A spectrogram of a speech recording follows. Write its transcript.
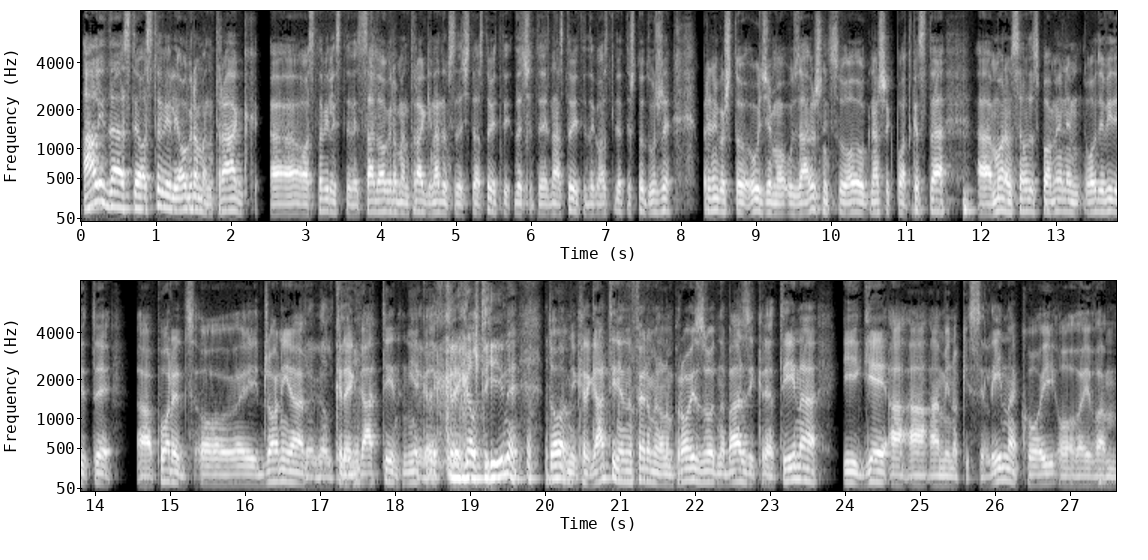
Ali da ste ostavili ogroman trag, uh, ostavili ste već sad ogroman trag i nadam se da ćete, ostaviti, da ćete nastaviti da ga ostavljate što duže. Pre nego što uđemo u završnicu ovog našeg podcasta, uh, moram samo da spomenem, ovde vidite a, pored ovaj, Johnny-a Kregaltine. Kregatin, nije kre, Kregaltine, to vam je Kregatin, jedan fenomenalan proizvod na bazi kreatina i GAA aminokiselina koji ovaj vam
